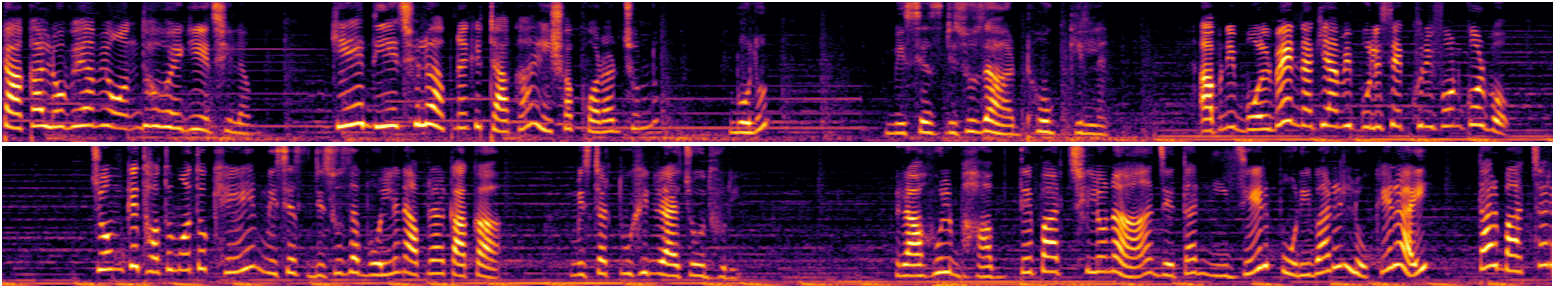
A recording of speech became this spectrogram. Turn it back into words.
টাকা লোভে আমি অন্ধ হয়ে গিয়েছিলাম। কে দিয়েছিল আপনাকে টাকা এইসব করার জন্য? বলুন। মিসেস ডিসুজা ঢোক গিললেন। আপনি বলবেন নাকি আমি পুলিশে এক্ষুনি ফোন করব? চমকে থতমত খেয়ে মিসেস ডিসুজা বললেন, আপনার কাকা, মিস্টার তুহিন রায়চৌধুরী। রাহুল ভাবতে পারছিল না যে তার নিজের পরিবারের লোকেরাই তার বাচ্চার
